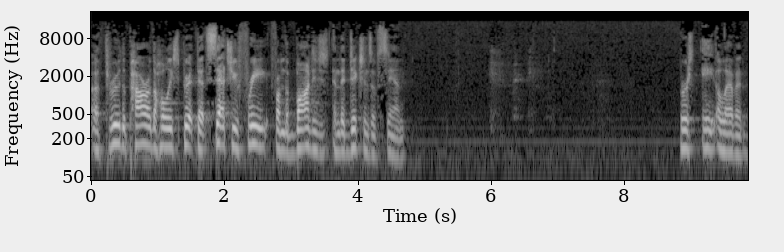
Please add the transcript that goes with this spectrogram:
uh, through the power of the Holy Spirit that sets you free from the bondages and the addictions of sin. Verse 8 11.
